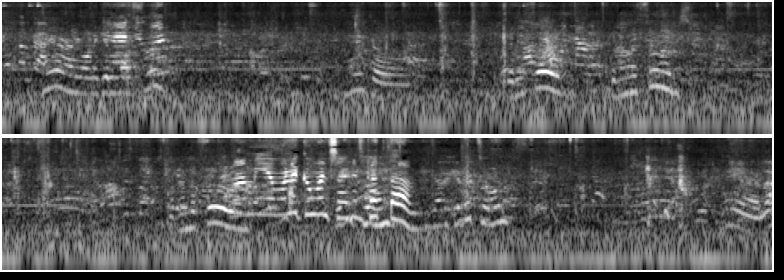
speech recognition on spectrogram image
don't come back. Here, you want to give him more food? There you go. Give him the food. Give him the food. Give him the food. Mommy, I want to go inside and Give it to pet them. You gotta give it to him. Here, let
